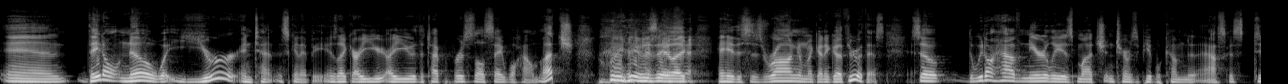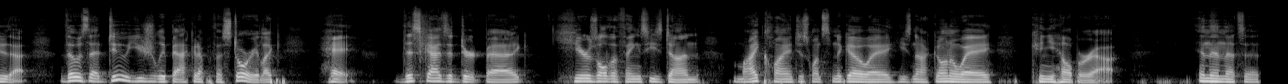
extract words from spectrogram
and they don't know what your intent is going to be. Is like, are you are you the type of person that'll say, "Well, how much?" you say like, "Hey, this is wrong. I'm not going to go through with this." Yeah. So we don't have nearly as much in terms of people coming to ask us to do that. Those that do usually back it up with a story, like, "Hey, this guy's a dirtbag. Here's all the things he's done. My client just wants him to go away. He's not going away. Can you help her out?" And then that's a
